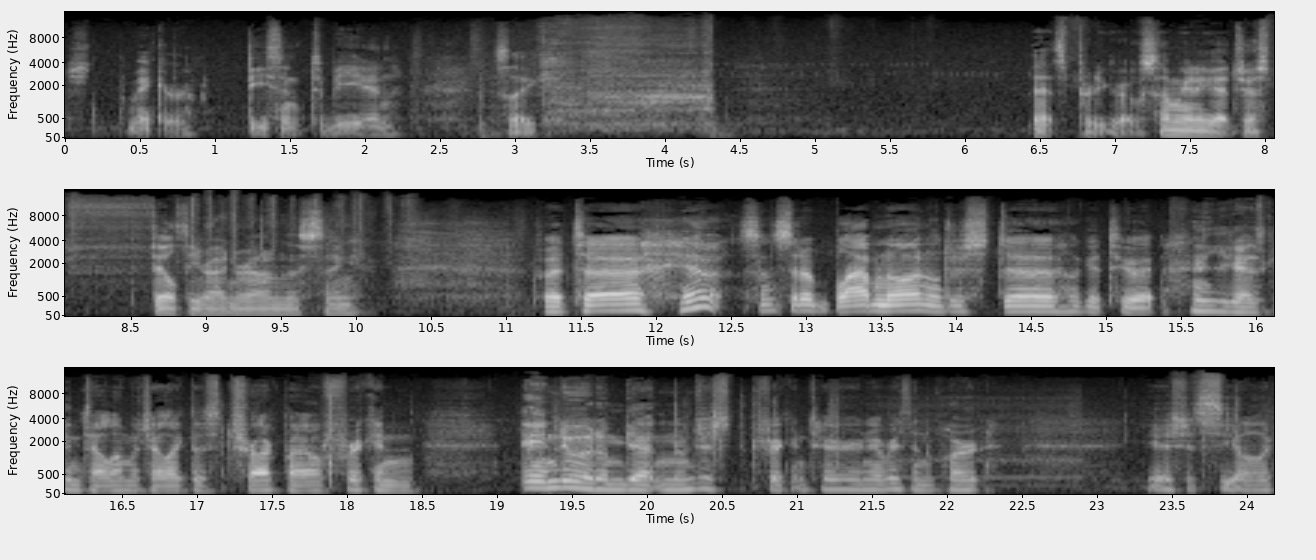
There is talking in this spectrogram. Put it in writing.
Just make her decent to be in. It's like that's pretty gross. I'm gonna get just filthy riding around in this thing but uh, yeah, so instead of blabbing on, I'll just uh, I'll get to it. you guys can tell how much I like this truck by how freaking into it I'm getting. I'm just freaking tearing everything apart. You guys should see all the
